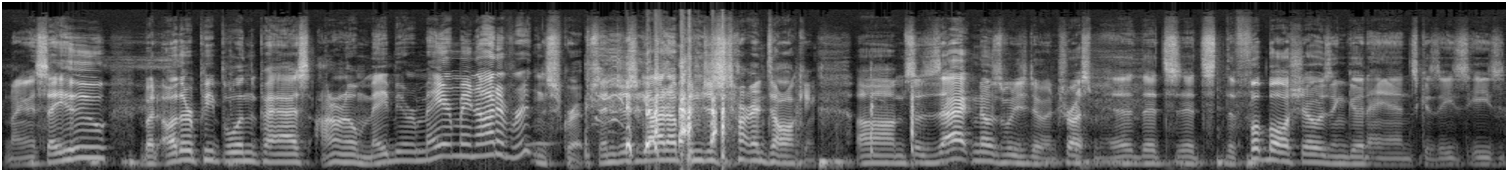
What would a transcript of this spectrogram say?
I'm not gonna say who, but other people in the past, I don't know, maybe or may or may not have written scripts and just got up and just started talking. Um, so Zach knows what he's doing. Trust me. It- It's it's the football show is in good hands because he's he's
